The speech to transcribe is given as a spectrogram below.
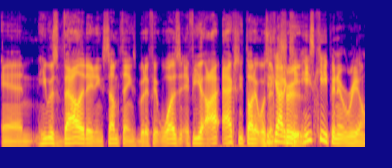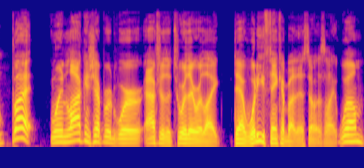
and he was validating some things. But if it was, if he I actually thought it wasn't got true, keep, he's keeping it real. but when Locke and Shepherd were after the tour, they were like, "Dad, what do you think about this?" I was like, "Well,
